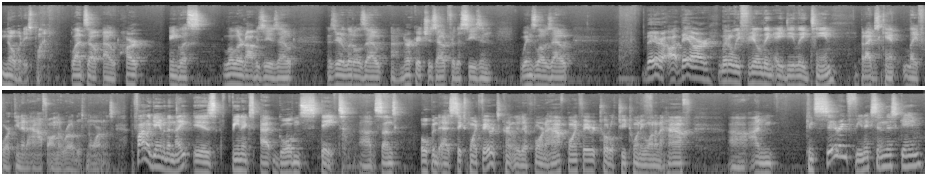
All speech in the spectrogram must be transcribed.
nobody's playing. Bledsoe out. Hart, Ingles, Lillard obviously is out. Nassir Little's out. Uh, Nurkic is out for the season. Winslow's out. They're, uh, they are literally fielding a D League team, but I just can't lay 14 and a half on the road with New Orleans. The final game of the night is Phoenix at Golden State. Uh, the Suns opened as six point favorites. Currently, they're four and a half point favorite. Total 221 and a half. Uh, I'm considering Phoenix in this game.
